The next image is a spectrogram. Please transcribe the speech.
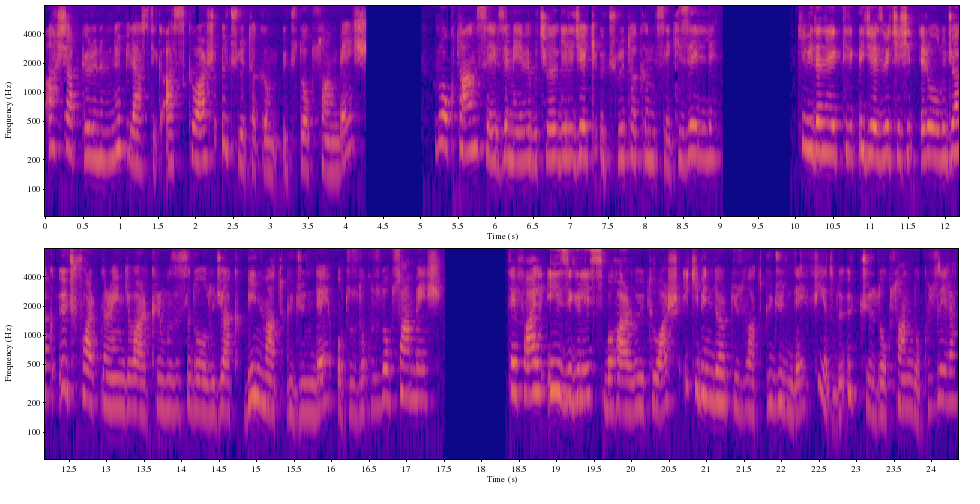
Ahşap görünümlü plastik askı var. Üçlü takım 3.95. Rock'tan sebze meyve bıçağı gelecek. Üçlü takım 8.50. Kivi'den elektrikli cezve çeşitleri olacak. 3 farklı rengi var. Kırmızısı da olacak. 1000 watt gücünde 39.95. Tefal Easy Gliss buharlı ütü var. 2400 watt gücünde. Fiyatı da 399 lira.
